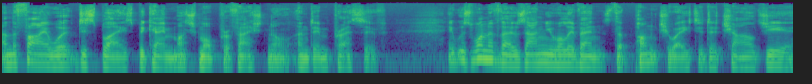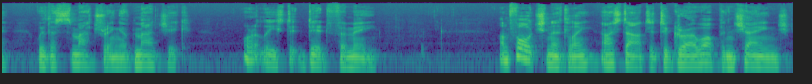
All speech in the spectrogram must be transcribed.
and the firework displays became much more professional and impressive. It was one of those annual events that punctuated a child's year with a smattering of magic, or at least it did for me. Unfortunately, I started to grow up and change,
